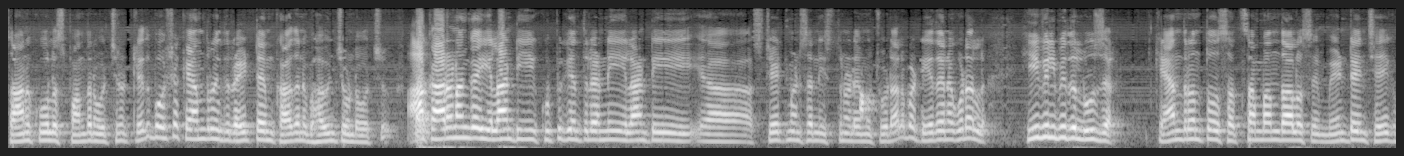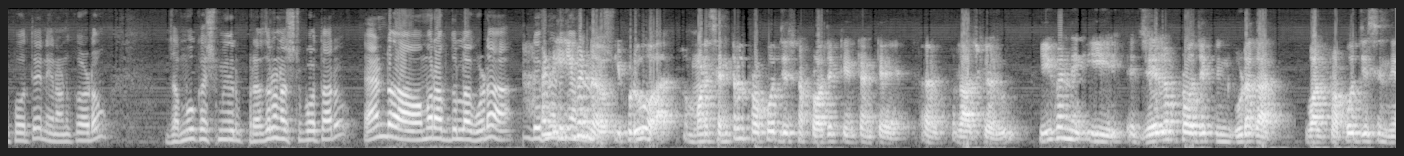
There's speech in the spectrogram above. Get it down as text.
సానుకూల స్పందన వచ్చినట్లేదు. బహుశా కేంద్రం ఇది రైట్ టైం కాదని భావించి ఉండవచ్చు. ఆ కారణంగా ఇలాంటి ఈ కుప్పిగెంతులన్నీ ఇలాంటి స్టేట్మెంట్స్ అన్ని ఇస్తున్నాడేమో చూడాలి. బట్ ఏదైనా కూడా he will be the loser. కేంద్రంతో సత్సంబంధాలు మెయింటైన్ చేయకపోతే నేను అనుకోవడం జమ్మూ కాశ్మీర్ ప్రజలు నష్టపోతారు. అండ్ ఒమర్ అబ్దుల్లా కూడా ఈవెన్ ఇప్పుడు మన సెంట్రల్ ప్రపోజ్ చేసిన ప్రాజెక్ట్ ఏంటంటే రాజు గారు ఈవెన్ ఈ జేలం ప్రాజెక్ట్ కూడా కాదు. వాళ్ళు ప్రపోజ్ చేసింది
